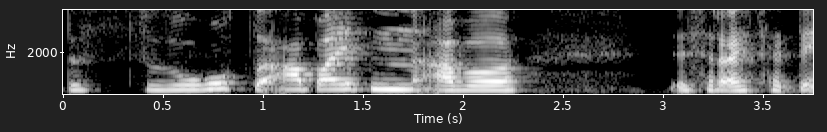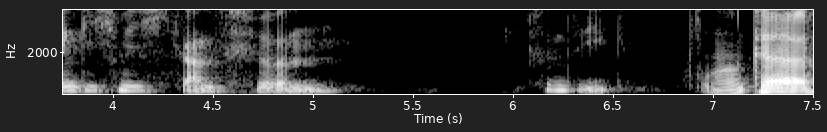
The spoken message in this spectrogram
das so hoch zu arbeiten, aber es reicht halt, denke ich, nicht ganz für einen, für einen Sieg. Okay.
